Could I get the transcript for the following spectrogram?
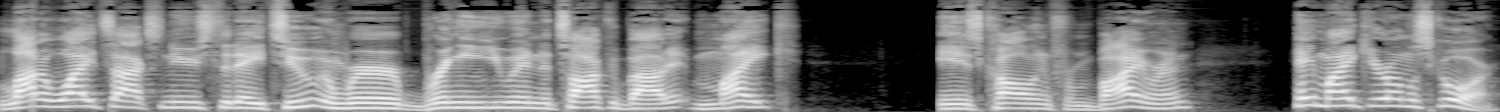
A lot of White Sox news today, too, and we're bringing you in to talk about it. Mike is calling from Byron. Hey, Mike, you're on the score.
